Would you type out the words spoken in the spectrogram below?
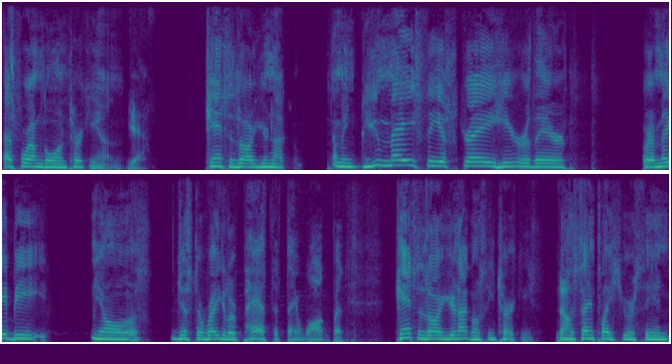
That's where I'm going turkey hunting." Yeah. Chances are you're not. I mean, you may see a stray here or there, or it may be, you know, just a regular path that they walk, but chances are you're not going to see turkeys No. in the same place you were seeing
